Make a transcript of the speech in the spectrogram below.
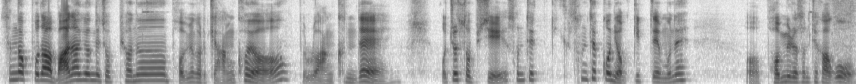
생각보다 만화경의 저편은 범위가 그렇게 안 커요. 별로 안 큰데 어쩔 수 없이 선택 선택권이 없기 때문에 어, 범위를 선택하고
